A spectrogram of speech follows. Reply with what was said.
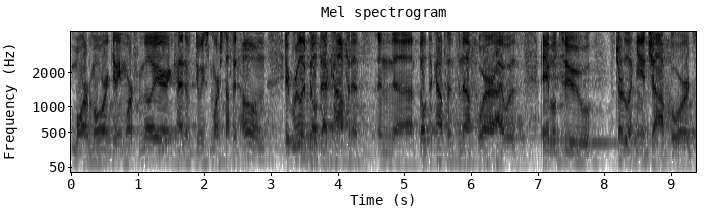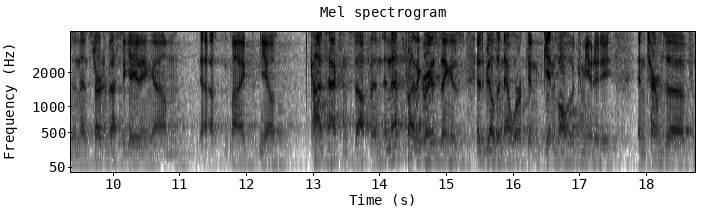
more and more and getting more familiar and kind of doing more stuff at home, it really built that confidence and uh, built the confidence enough where I was able to start looking at job boards and then start investigating um, uh, my, you know, contacts and stuff. And, and that's probably the greatest thing is, is to be able to network and get involved with the community in terms of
